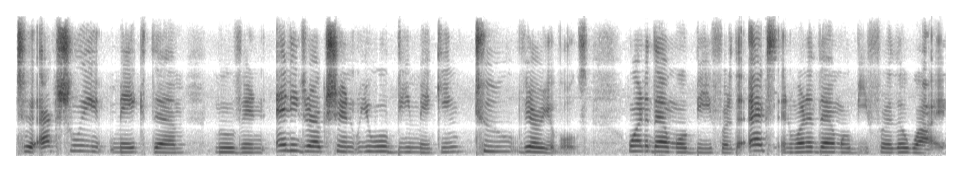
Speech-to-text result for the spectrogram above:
to actually make them move in any direction, we will be making two variables. One of them will be for the x and one of them will be for the y.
